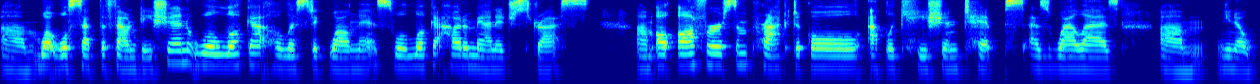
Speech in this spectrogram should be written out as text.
um, what will set the foundation, we'll look at holistic wellness, we'll look at how to manage stress. Um, I'll offer some practical application tips as well as um, you know,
